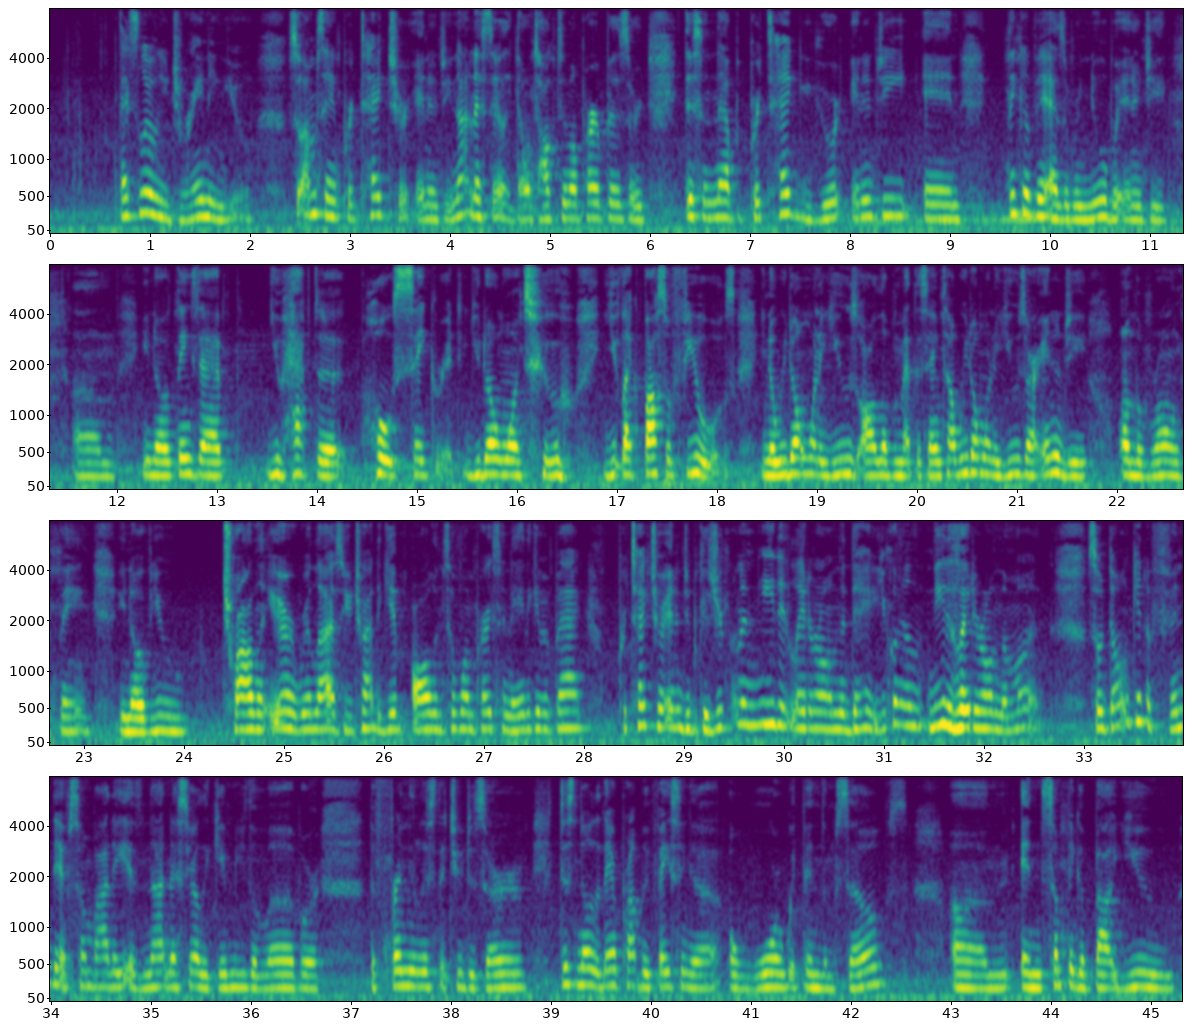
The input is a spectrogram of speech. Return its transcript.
that's literally draining you. So I'm saying protect your energy, not necessarily don't talk to them on purpose or this and that, but protect your energy and think of it as a renewable energy. Um, you know, things that you have to hold sacred. You don't want to you like fossil fuels. You know, we don't want to use all of them at the same time. We don't want to use our energy on the wrong thing. You know, if you trial and error realize you tried to give all into one person, they to give it back protect your energy because you're to need it later on the day. You're to need it later on the month. So don't get offended if somebody is not necessarily giving you the love or the friendliness that you deserve. Just know that they're probably facing a, a war within themselves. Um, and something about you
